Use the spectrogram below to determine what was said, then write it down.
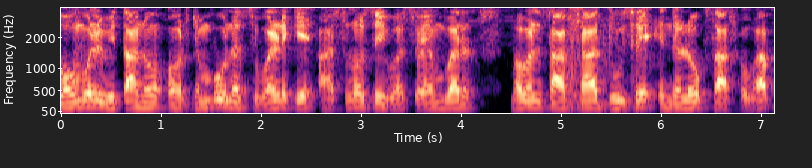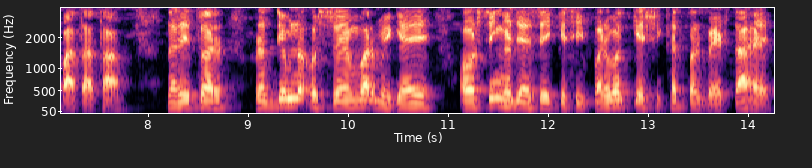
बहुमूल्य वितानों और जम्बून सुवर्ण के आसनों से वह स्वयंवर भवन साक्षात दूसरे इंद्रलोक सा शोभा पाता था। नरेश्वर प्रद्युम्न उस स्वयंवर में गए और सिंह जैसे किसी पर्वत के शिखर पर बैठता है।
